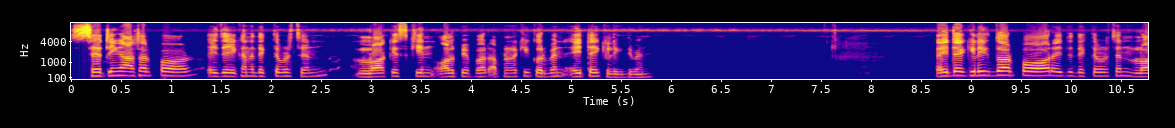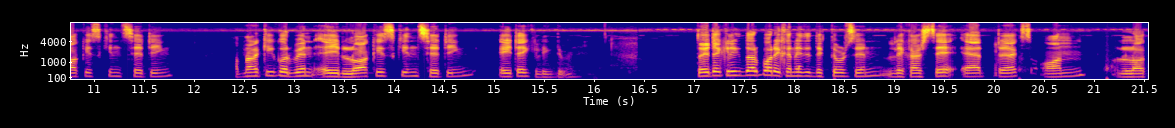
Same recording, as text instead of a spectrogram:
সেটিংয়ে আসার পর, এই যে এখানে দেখতে পাচ্ছেন লক স্ক্রিন ওয়ালপেপার আপনারা কি করবেন? এইটাই ক্লিক দিবেন। এইটাই ক্লিক দেওয়ার পর, এই যে দেখতে পাচ্ছেন লক স্ক্রিন সেটিং আপনারা কি করবেন? এই লক স্ক্রিন সেটিং এইটাই ক্লিক দিবেন। তো এটা ক্লিক দেওয়ার পর, এখানে যে দেখতে পাচ্ছেন, লেখা আসছে add text on lock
